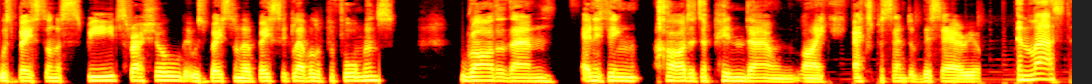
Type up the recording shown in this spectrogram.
was based on a speed threshold. It was based on a basic level of performance rather than anything harder to pin down like X percent of this area. And last,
